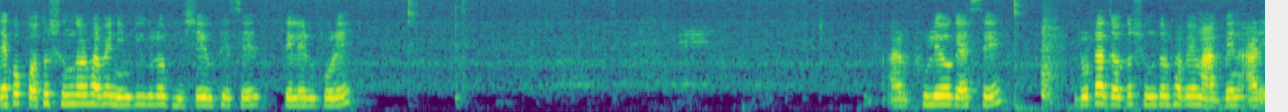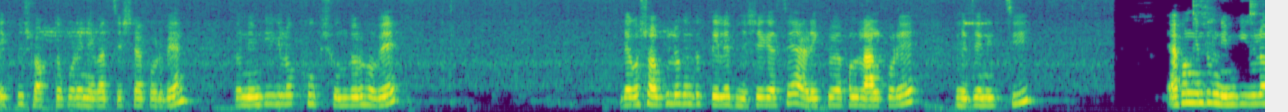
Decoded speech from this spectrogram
দেখো কত সুন্দরভাবে নিমকিগুলো ভেসে উঠেছে তেলের উপরে। আর ফুলেও গেছে। ডোটা যত সুন্দরভাবে মাখবেন আর একটু শক্ত করে নেবার চেষ্টা করবেন। তো নিমকিগুলো খুব সুন্দর হবে। দেখো সবগুলো কিন্তু তেলে ভেসে গেছে আর একটু এখন লাল করে ভেজে নিচ্ছি। এখন কিন্তু নিমকিগুলো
